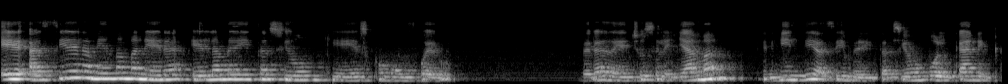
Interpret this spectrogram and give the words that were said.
Eh, así de la misma manera es la meditación que es como un fuego. ¿verdad? De hecho se le llama en hindi así, meditación volcánica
